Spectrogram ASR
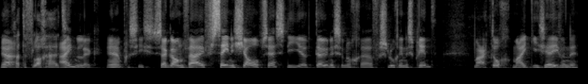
Ja. gaat de vlag uit. Eindelijk. Ja, precies. Sagan 5. Seneschal op 6. Die uh, Teunissen nog eh, versloeg in de sprint. Maar toch, Mikey zevende.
